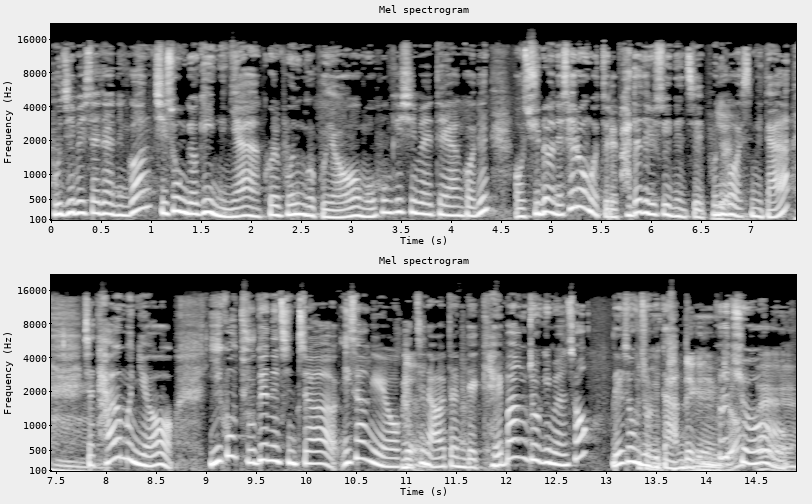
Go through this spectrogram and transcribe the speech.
고집이 세다는 건 지속력이 있느냐 그걸 보는 거고요. 뭐 호기심에 대한 거는 어, 주변의 새로운 것들을 받아들일 수 있는지 보는 예. 것 같습니다. 자 다음은요. 이거 두 개는 진짜 이상해요. 같이 네. 나 왔다는데 개방적이면서 내성적이다. 그렇죠. 반대 개념이죠. 그렇죠. 네.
